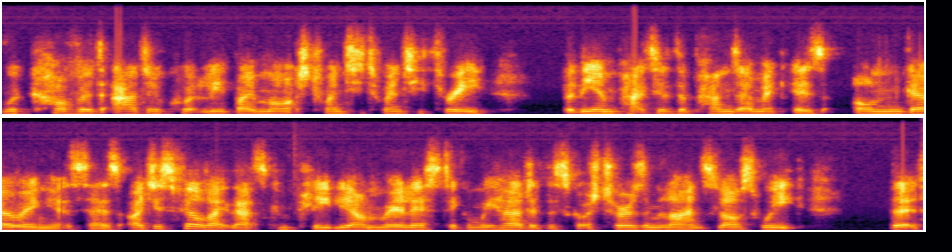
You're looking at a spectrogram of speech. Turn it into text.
recovered adequately by March 2023 but the impact of the pandemic is ongoing, it says. I just feel like that's completely unrealistic. And we heard at the Scottish Tourism Alliance last week that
